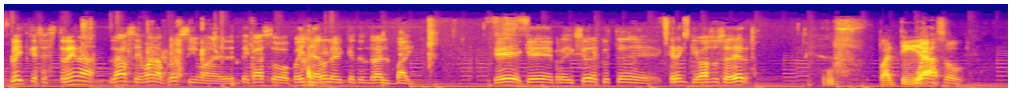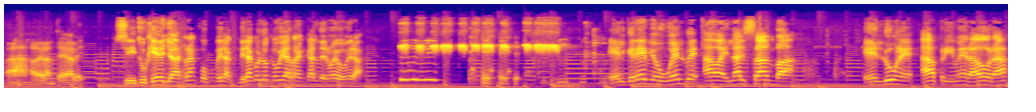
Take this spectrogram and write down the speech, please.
Plate que se estrena la semana próxima. En este caso, Peñarol es el que tendrá el bye. ¿Qué, predicciones que ustedes creen que va a suceder? Uf, partidazo. Ah, adelante, dale. Si tú quieres, yo arranco. Mira, mira con lo que voy a arrancar de nuevo, mira. el gremio vuelve a bailar samba el lunes a primera hora.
